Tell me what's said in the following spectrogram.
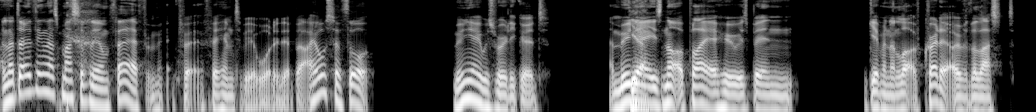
and I don't think that's massively unfair for, for for him to be awarded it. But I also thought Meunier was really good, and Meunier Yeah. is not a player who has been given a lot of credit over the last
